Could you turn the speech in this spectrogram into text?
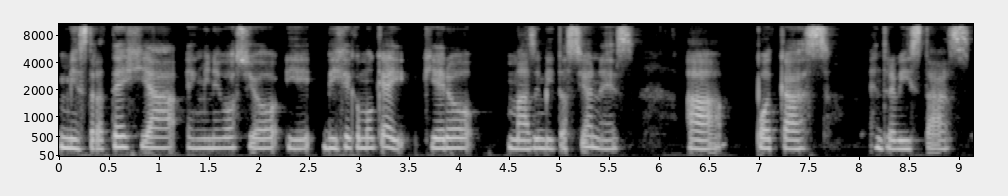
mi estrategia en mi negocio y dije como, ok, quiero más invitaciones a podcasts, entrevistas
